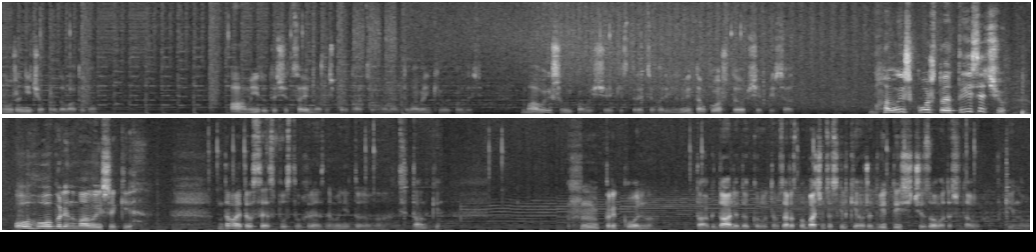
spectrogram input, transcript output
Ну вже нічого продавати, так? А, мені тут ще цей можна продати, гляньте, маленький випав десь. Малиш випав ще якийсь третього рівня. Ну він там коштує взагалі 50. Малиш коштує тисячу? Ого, блін, малишики. Ну, Давайте все спустимо, ним, мені то ці танки. Хм, прикольно. Так, далі докрутимо. Зараз побачимо, це скільки я вже 2000 золота сюди вкинув.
